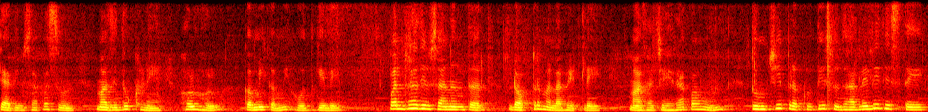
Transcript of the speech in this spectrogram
त्या दिवसापासून माझे दुखणे हळूहळू कमी कमी होत गेले. पंधरा दिवसानंतर डॉक्टर मला भेटले. माझा चेहरा पाहून तुमची प्रकृती सुधारलेली दिसते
